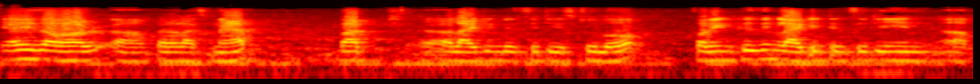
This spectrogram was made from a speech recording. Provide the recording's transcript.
Here is our uh, parallax map but uh, light intensity is too low for increasing light intensity in uh,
